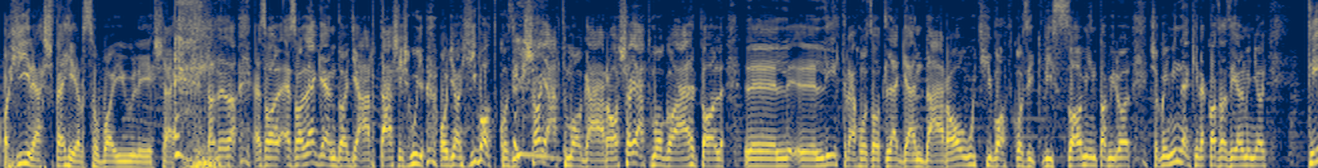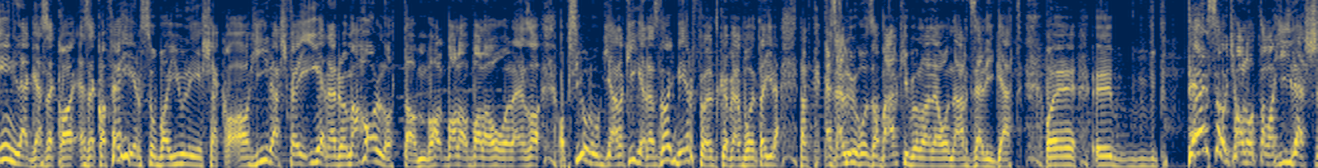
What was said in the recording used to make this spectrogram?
a híres fehér szobai ülések. Tehát ez a, ez a, ez a legenda gyártás, és úgy, hogyan hivatkozik saját magára, saját maga által létrehozott legendára, úgy hivatkozik vissza, mint amiről, és akkor mindenkinek az az élménye, hogy tényleg ezek a, ezek a fehér szobai ülések, a híres fehér, igen, erről már hallottam valahol, ez a, a pszichológiának, igen, ez nagy mérföldköve volt a híre. Tehát ez előhozza bárkiből a Leonard Zeliget. Ö, ö, persze, hogy hallottam a híres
